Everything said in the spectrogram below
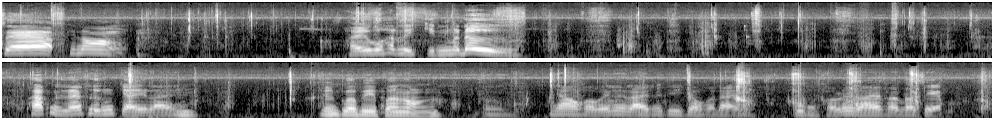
แซ่บๆพี่น้องไผว่าท่านได้กินมาเด้อพักนี่แหละถึงใจไรกินเพื่อพี่เพื่อน้องเงาเขาไว้ได้หลายในที่เจ้าก็ได้กลุ่มเขาได้หลายค่ะมาแสบบุ้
